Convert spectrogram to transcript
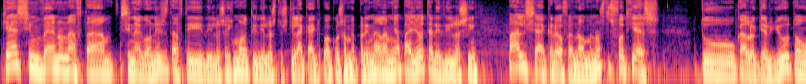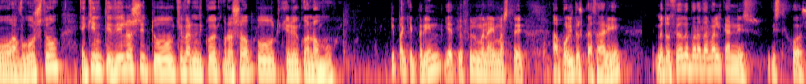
και συμβαίνουν αυτά. Συναγωνίζεται αυτή η δήλωση, όχι μόνο τη δήλωση του Σκυλακάκη που ακούσαμε πριν, αλλά μια παλιότερη δήλωση πάλι σε ακραίο φαινόμενο στις φωτιές του καλοκαιριού, του Αυγούστου, εκείνη τη δήλωση του κυβερνητικού εκπροσώπου του κ. Οικονόμου. Είπα και πριν, γιατί οφείλουμε να είμαστε απολύτως καθαροί, με το Θεό δεν μπορεί να τα βάλει κανείς. Δυστυχώς.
